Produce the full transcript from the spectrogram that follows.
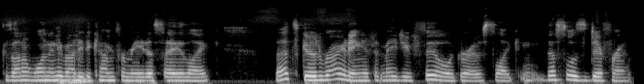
because I don't want anybody to mm-hmm. come for me to say like that's good writing if it made you feel gross. Like this was different.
